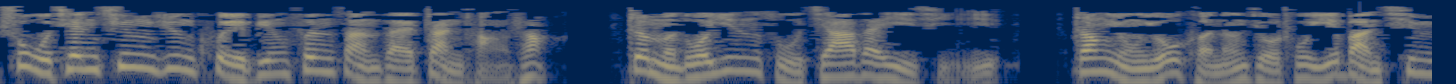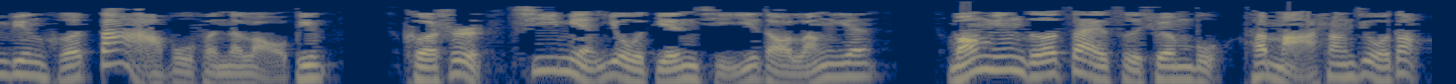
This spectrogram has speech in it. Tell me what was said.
数千清军溃兵分散在战场上，这么多因素加在一起，张勇有可能救出一半亲兵和大部分的老兵。可是西面又点起一道狼烟，王明德再次宣布他马上就到。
